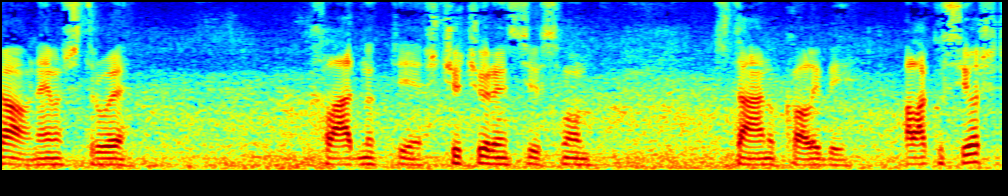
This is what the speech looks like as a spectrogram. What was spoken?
kao, nemaš struje, hladno ti je, šćućuren si u svom stanu, kolibi. Ali ako si još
